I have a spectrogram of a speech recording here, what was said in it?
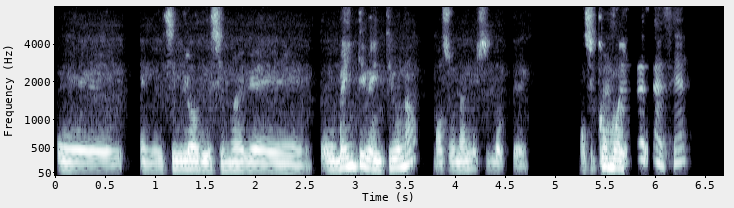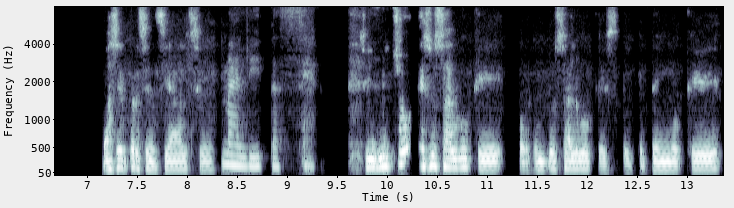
eh, en el siglo XIX, eh, 20 y 21, más o menos es lo que, así como... ¿Va a ser presencial? Va a ser presencial, sí. Maldita sea. Sí, de hecho, eso es algo que, por ejemplo, es algo que, este, que tengo que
